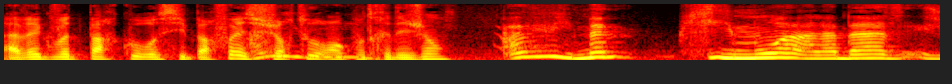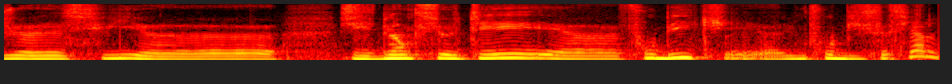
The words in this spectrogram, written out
avec votre parcours aussi parfois et Ah surtout oui, oui. rencontrer des gens. Ah oui, même si moi, à la base, je suis, euh, j'ai de l'anxiété euh, phobique, euh, une phobie sociale.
